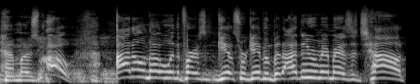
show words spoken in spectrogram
How much? Oh, I don't know when the first gifts were given, but I do remember as a child,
